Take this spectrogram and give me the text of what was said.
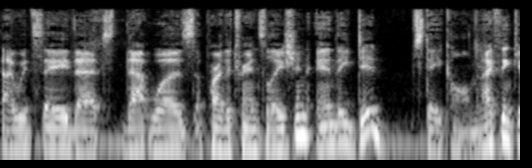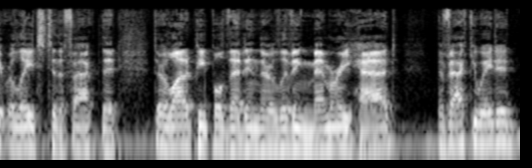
I would say that that was a part of the translation, and they did stay calm. And I think it relates to the fact that there are a lot of people that, in their living memory, had evacuated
